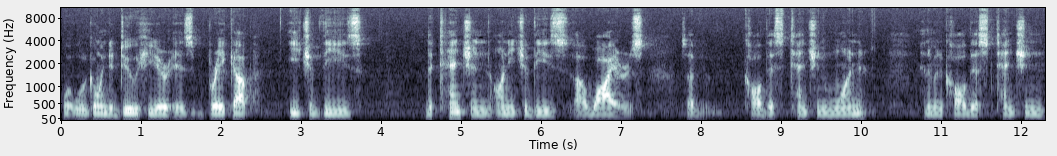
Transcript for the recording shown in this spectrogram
what we're going to do here is break up each of these, the tension on each of these uh, wires. So I've called this tension 1, and I'm going to call this tension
